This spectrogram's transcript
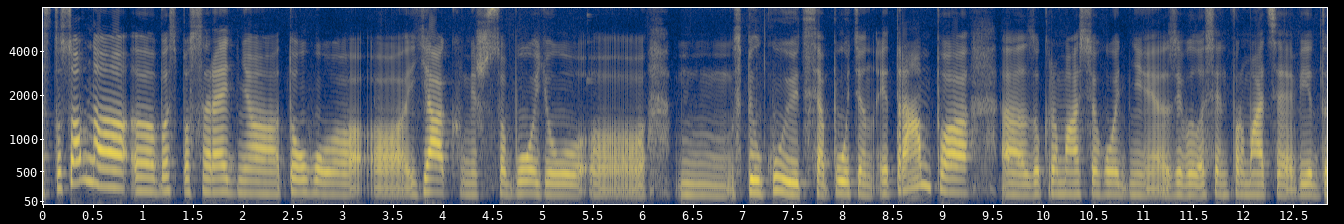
Стосовно е, безпосередньо того, е, як між собою е, спілкуються Путін і Трамп, зокрема, сьогодні з'явилася інформація від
